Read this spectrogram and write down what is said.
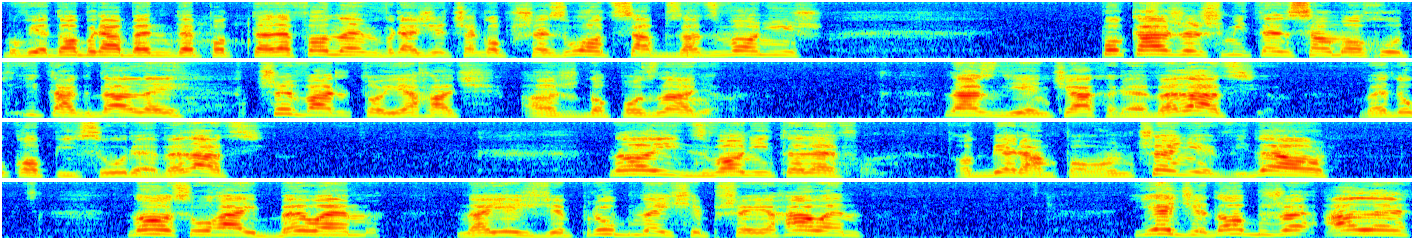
Mówię, dobra, będę pod telefonem, w razie czego przez WhatsApp zadzwonisz, pokażesz mi ten samochód i tak dalej. Czy warto jechać aż do Poznania? Na zdjęciach rewelacja. Według opisu rewelacja. No i dzwoni telefon. Odbieram połączenie, wideo. No słuchaj, byłem na jeździe próbnej, się przejechałem. Jedzie dobrze, ale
